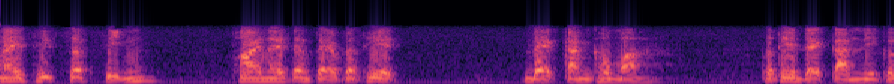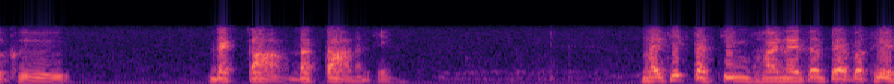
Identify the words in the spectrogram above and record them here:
ในทิศศักสินภายในตั้งแต่ประเทศแดกกันเข้ามา ประเทศแดกกันนี่ก็คือแดกกาดักกานั่นเอง ในทิศตะจิมภายในตั้งแต่ประเทศ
